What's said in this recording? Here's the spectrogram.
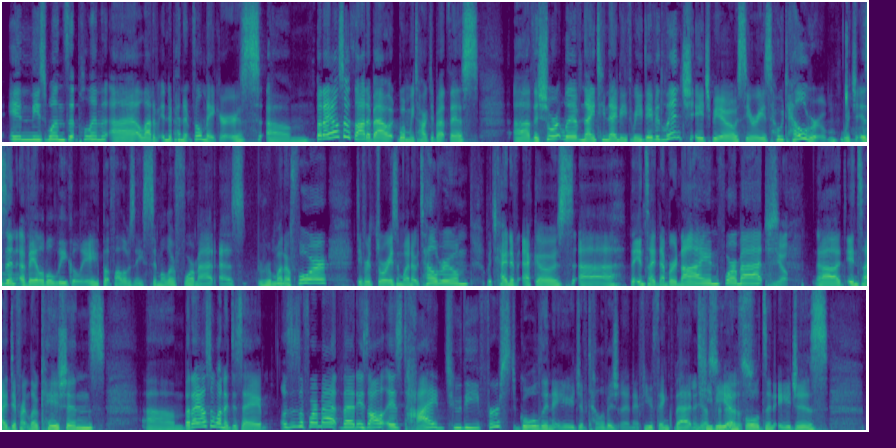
in these ones that pull in uh, a lot of independent filmmakers. Um, but I also thought about when we talked about this. Uh, the short-lived 1993 David Lynch HBO series Hotel Room, which isn't available legally but follows a similar format as Room 104, different stories in one hotel room, which kind of echoes uh, the Inside Number Nine format, Yep. uh, inside different locations. Um, but I also wanted to say this is a format that is all is tied to the first golden age of television. If you think that Yes, TV unfolds in ages,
